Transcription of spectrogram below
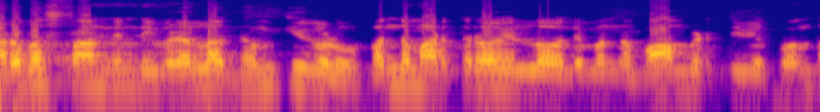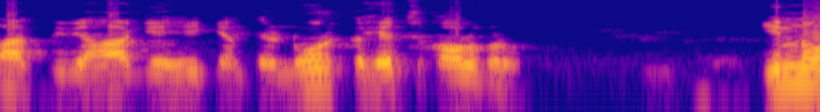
ಅರಬಸ್ತಾನದಿಂದ ಇವರೆಲ್ಲ ಧಮಕಿಗಳು, ಬಂದ್ ಮಾಡ್ತಿರೋ ಇಲ್ಲೋ ನಿಮ್ಮನ್ನ ಬಾಂಬ್ ಬಿಡ್ತೀವಿ ಕೊಂದು ಹಾಕ್ತೀವಿ, ಹಾಗೆ ಹೀಗೆ ಅಂತೇಳಿ ನೂರಕ್ಕೂ ಹೆಚ್ಚು ಕಾಲ್ಗಳು. ಇನ್ನು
